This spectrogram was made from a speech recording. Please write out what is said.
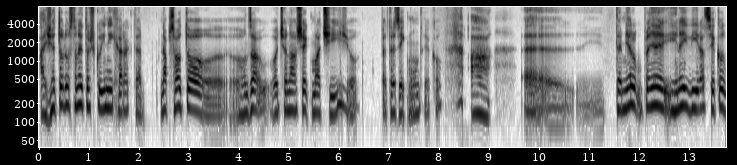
a že to dostane trošku jiný charakter. Napsal to e, Honza Očenášek mladší, že jo, Petr Zikmund, jako, a ten měl úplně jiný výraz, jako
